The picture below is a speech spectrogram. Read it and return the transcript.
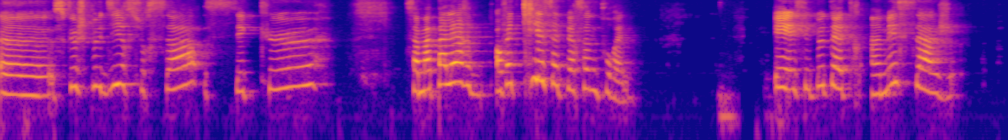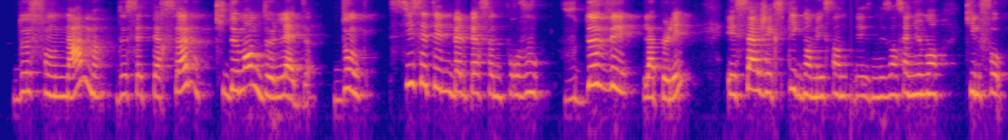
euh, ce que je peux dire sur ça, c'est que ça m'a pas l'air. En fait, qui est cette personne pour elle? Et c'est peut-être un message de son âme, de cette personne, qui demande de l'aide. Donc, si c'était une belle personne pour vous, vous devez l'appeler et ça, j'explique dans mes, enseignements qu'il faut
